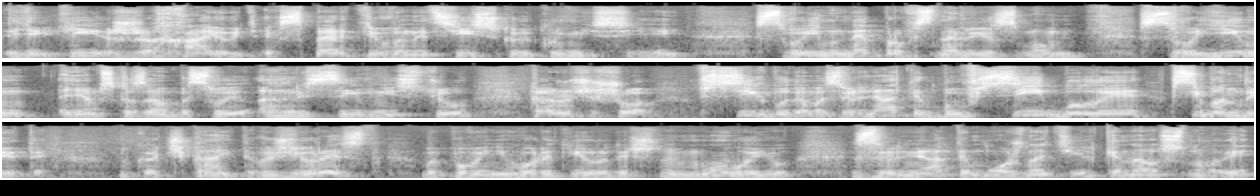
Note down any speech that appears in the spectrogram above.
які жахають експертів Венеційської комісії своїм непрофесіоналізмом, своїм, я б сказав би, своєю агресивністю, кажучи, що всіх будемо звільняти, бо всі були всі бандити. Ну кажуть, чекайте, ви ж юрист, ви повинні говорити юридичною мовою. Звільняти можна тільки на основі.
